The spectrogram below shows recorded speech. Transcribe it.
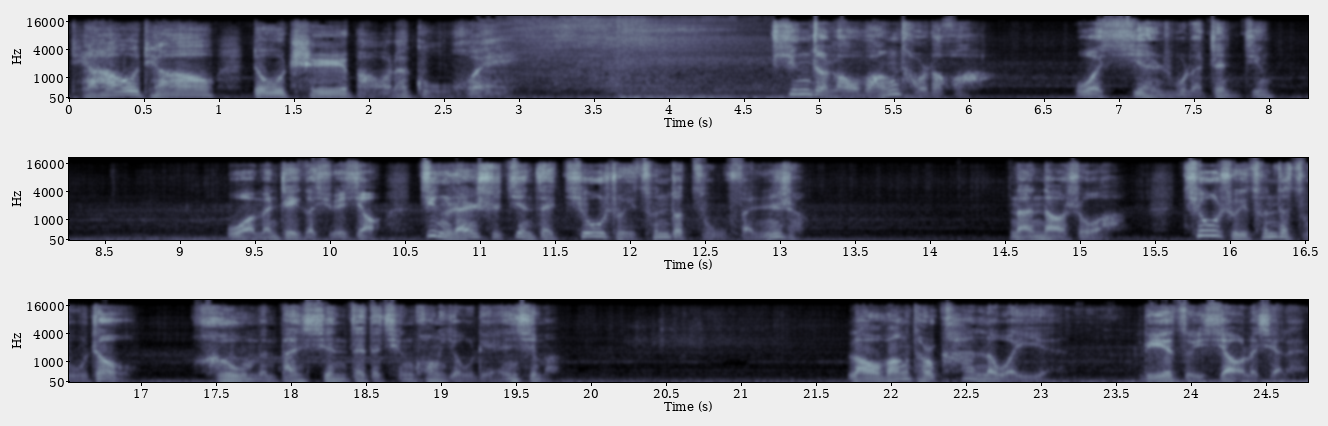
条条都吃饱了骨灰。听着老王头的话，我陷入了震惊。我们这个学校竟然是建在秋水村的祖坟上？难道说秋水村的诅咒？和我们班现在的情况有联系吗？老王头看了我一眼，咧嘴笑了起来，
